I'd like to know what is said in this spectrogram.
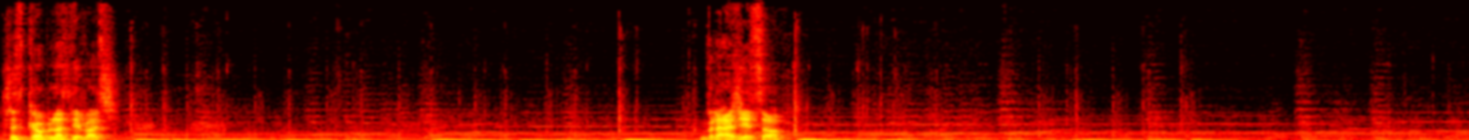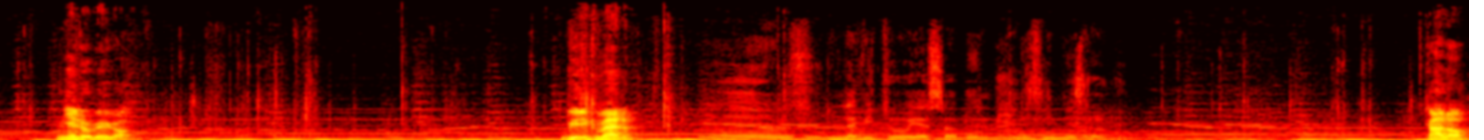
Wszystko oblatywać. W razie co. Nie lubię go. Wilkman. Lewituję sobie, że nic z nim nie zrobię. Halo.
